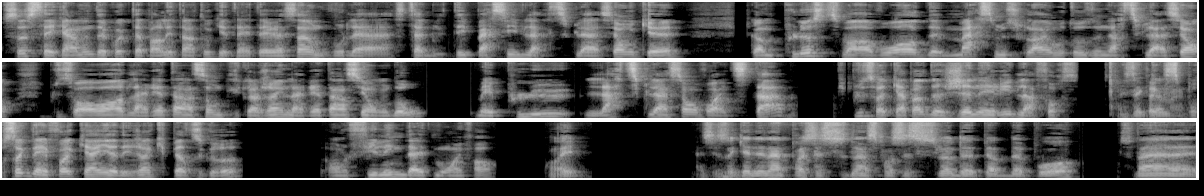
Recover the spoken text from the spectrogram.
Ça, c'était quand même de quoi que tu as parlé tantôt qui était intéressant au niveau de la stabilité passive de l'articulation, que comme plus tu vas avoir de masse musculaire autour d'une articulation, plus tu vas avoir de la rétention de glycogène, de la rétention d'eau, mais plus l'articulation va être stable, puis plus tu vas être capable de générer de la force. C'est pour ça que des fois, quand il y a des gens qui perdent du gras, ont le feeling d'être moins fort. Oui. C'est ça qu'il y a dans le processus, dans ce processus-là de perte de poids souvent,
